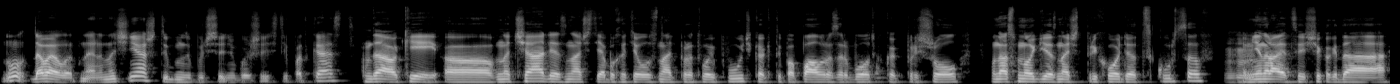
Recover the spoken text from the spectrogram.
Ну, давай, Влад, наверное, начнешь, ты будешь сегодня больше вести подкаст. Да, окей. А, Вначале, значит, я бы хотел узнать про твой путь, как ты попал в разработку, как пришел. У нас многие, значит, приходят с курсов. Мгм. Мне нравится еще, когда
